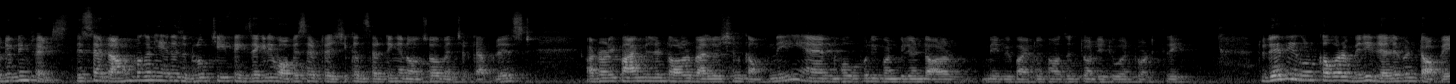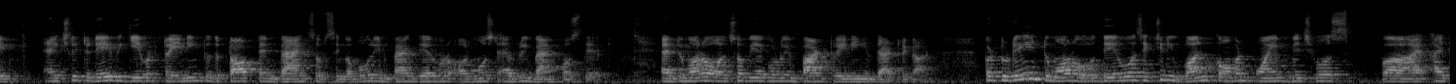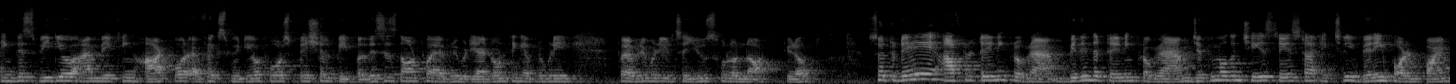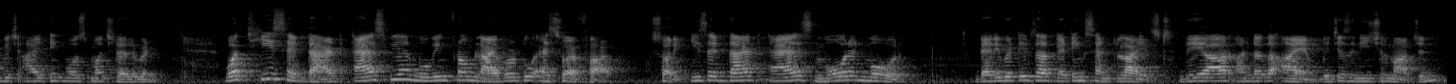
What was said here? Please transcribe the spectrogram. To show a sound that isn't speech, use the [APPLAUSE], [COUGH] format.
Good evening, friends. This is Rahul Magan here as a Group Chief Executive Officer at Treasury Consulting and also a venture capitalist. A $25 million valuation company and hopefully $1 billion maybe by 2022 and 23. Today we are going to cover a very relevant topic. Actually today we gave a training to the top 10 banks of Singapore. In fact, there were almost every bank was there. And tomorrow also we are going to impart training in that regard. But today and tomorrow there was actually one common point which was I, I, think this video I'm making hardcore FX video for special people. This is not for everybody. I don't think everybody for everybody it's a useful or not, you know. So today after training program, within the training program, JP Morgan Chase raised a actually very important point which I think was much relevant. What he said that as we are moving from LIBOR to SOFR, sorry, he said that as more and more derivatives are getting centralized, they are under the IM, which is initial margin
